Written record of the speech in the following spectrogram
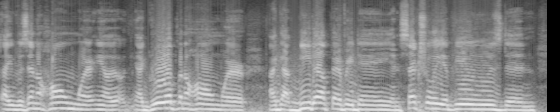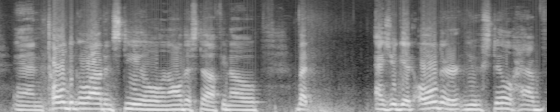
I was in a home where, you know, I grew up in a home where I got beat up every day and sexually abused and, and told to go out and steal and all this stuff, you know, but as you get older, you still have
